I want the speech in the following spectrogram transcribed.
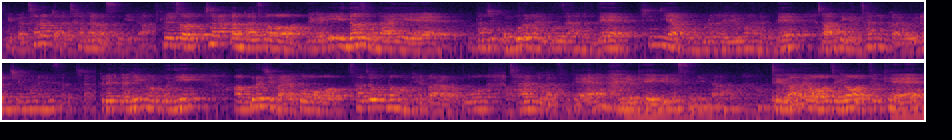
제가 철학관을 찾아갔습니다. 그래서 철학관 가서 내가 이 늦은 나이에 다시 공부를 하고자 하는데 심리학 공부를 하려고 하는데 저한테 괜찮을까요? 이런 질문을 했었죠. 그랬더니 그분이 아, 그러지 말고 사조 공부 한번 해봐라고 잘할 것 같은데 이렇게 얘기를 했습니다. 제가요, 제가 어떻게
